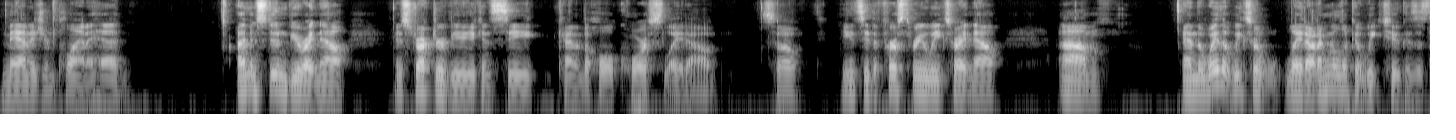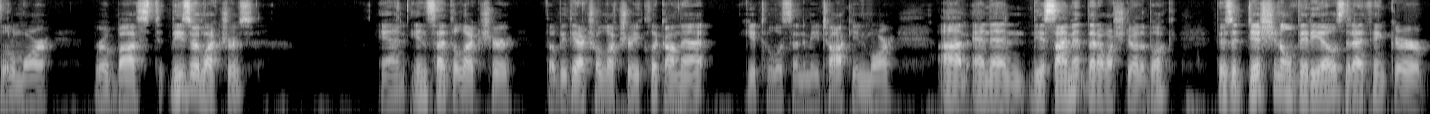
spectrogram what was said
manage and plan ahead. I'm in student view right now. Instructor view, you can see kind of the whole course laid out. So you can see the first three weeks right now. Um, and the way that weeks are laid out, I'm going to look at week two because it's a little more robust. These are lectures. And inside the lecture, there'll be the actual lecture. You click on that, you get to listen to me talking more. Um, and then the assignment that I want you to do on the book. There's additional videos that I think are,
